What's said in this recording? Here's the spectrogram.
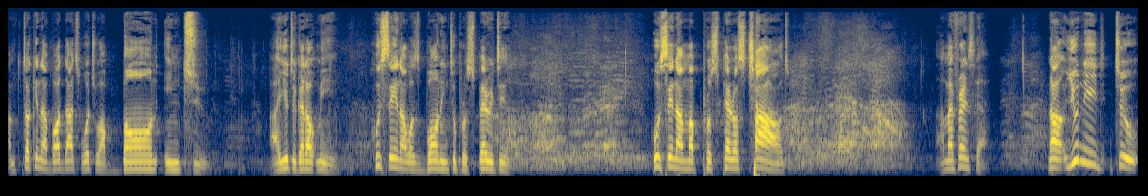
I'm talking about that's what you are born into. Are you together with me? Who's saying I was born into prosperity? Who's saying I'm a prosperous child? Are my friends here? Now, you need to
